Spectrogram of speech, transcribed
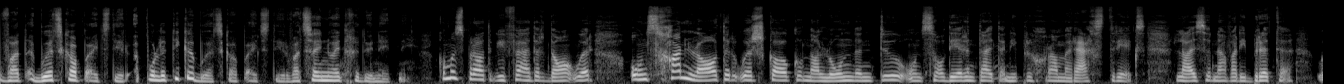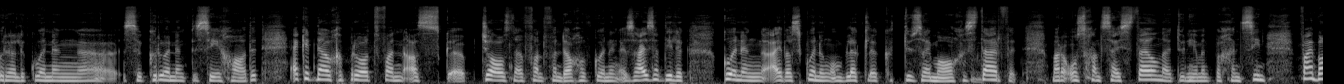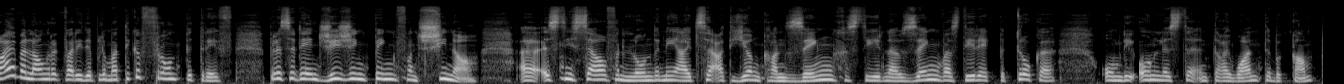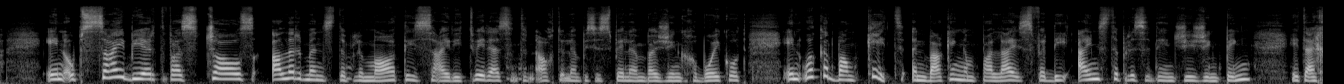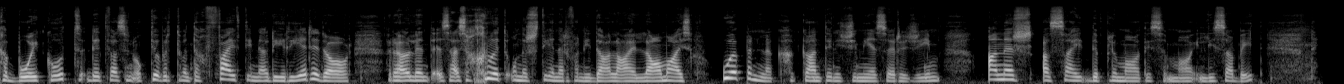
wat 'n boodskap uitstuur, 'n politieke boodskap uitstuur wat sy nooit gedoen het nie. Kom ons praat 'n bietjie verder daaroor. Ons gaan later oorskakel na Londen toe. Ons sal derentyd in die program regstreeks luister na wat die Britte oor hulle koning uh, se kroning te sê gehad het. Ek het nou gepraat van as uh, Charles nou van vandag af koning is. Hy's natuurlik koning. Hy was koning onmiddellik toe sy ma gesterf het, maar ons gaan sy styl nou toenemend begin sien. Vir baie belangrik wat die diplomatieke front betref, president Xi Jinping van China uh, is nie self in Londen nie. Hy het sy adjunk aan Zeng gestuur. Nou Zeng was direk betrokke om die onluste in Taiwan te bekamp en op sy beurt was Charles allermins diplomaties hy die 2008 Olimpiese spele in Beijing geboikot en ook 'n banket in Buckingham Paleis vir die einste president Xi Jinping het hy geboikot. Dit was in Oktober 2015. Nou die rede daar, Roland, is hy's 'n groot ondersteuner van die Dalai Lama. Hy's openlik gekant in die Chinese regime anders as sy diplomatisiese ma Elisabeth.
